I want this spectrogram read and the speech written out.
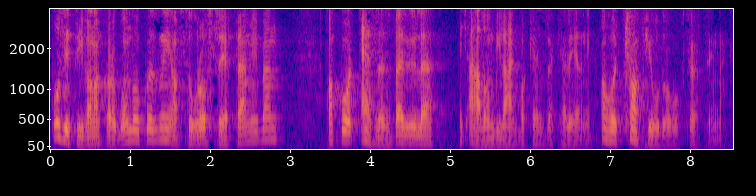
pozitívan akarok gondolkozni, a szó rossz értelmében, akkor ez lesz belőle egy álomvilágba kezdek el élni, ahol csak jó dolgok történnek.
